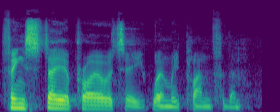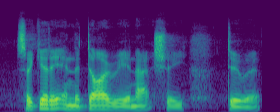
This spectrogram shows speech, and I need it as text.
Things stay a priority when we plan for them. So get it in the diary and actually do it.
